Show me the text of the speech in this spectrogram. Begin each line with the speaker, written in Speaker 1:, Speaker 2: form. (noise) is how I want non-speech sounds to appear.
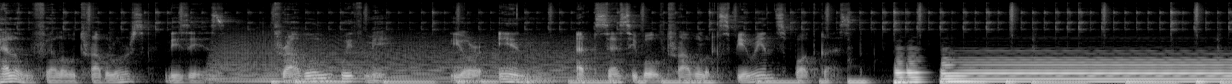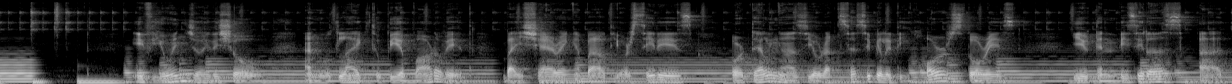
Speaker 1: Hello, fellow travelers. This is Trouble with Me, your inaccessible travel experience podcast. If you enjoy the show and would like to be a part of it by sharing about your cities or telling us your accessibility horror stories, you can visit us at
